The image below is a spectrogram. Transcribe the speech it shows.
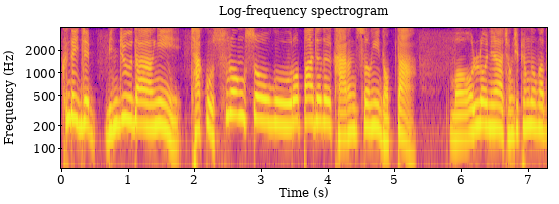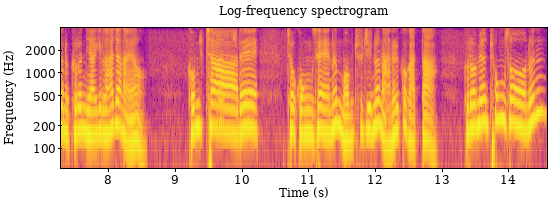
근데 이제 민주당이 자꾸 수렁 속으로 빠져들 가능성이 높다. 뭐 언론이나 정치평론가들은 그런 이야기를 하잖아요. 검찰의 저 공세는 멈추지는 않을 것 같다. 그러면 총선은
